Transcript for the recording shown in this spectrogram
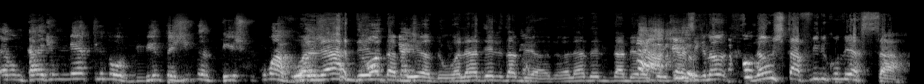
é um cara de 1,90m, gigantesco, com uma voz. O olhar dele dá medo, o olhar dele dá medo, o olhar dele dá medo. Ah, Aquele cara assim que não, não está afim de conversar.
